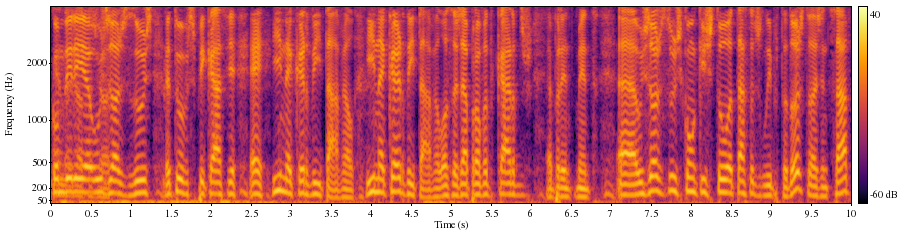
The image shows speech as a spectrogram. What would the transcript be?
Como diria o Jorge Jesus, a tua perspicácia é inacreditável. Inacreditável. Ou seja, a prova de cardos, aparentemente. Ah, o Jorge Jesus conquistou a taça dos Libertadores, toda a gente sabe,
